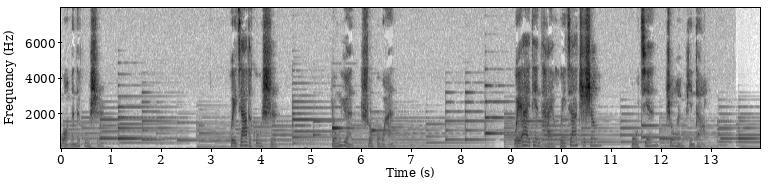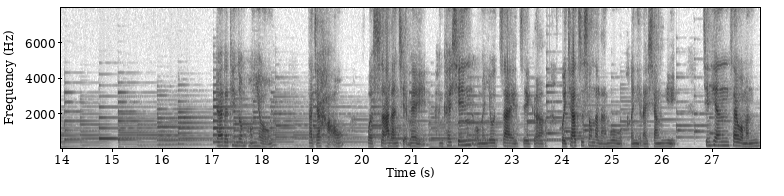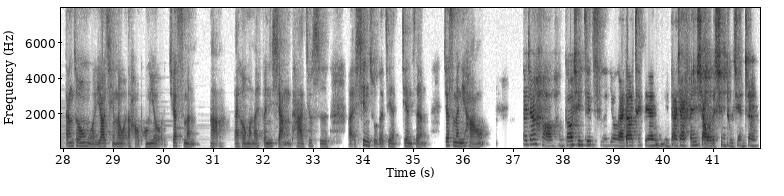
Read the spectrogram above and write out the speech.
我们的故事，回家的故事，永远说不完。唯爱电台《回家之声》午间中文频道，亲爱的听众朋友，大家好，我是阿兰姐妹，很开心我们又在这个《回家之声》的栏目和你来相遇。今天在我们当中，我邀请了我的好朋友 Jasmine 啊。来和我们来分享，他就是呃信主的见见证。Jasmine 你好，大家好，很高兴这次又来到这边与大家分享我的信主见证。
